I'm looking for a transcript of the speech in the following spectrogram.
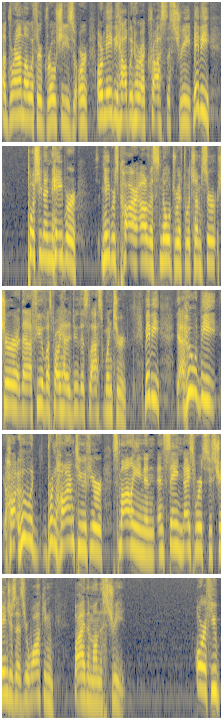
a grandma with her groceries or, or maybe helping her across the street, maybe pushing a neighbor neighbor's car out of a snowdrift, which I'm sur- sure that a few of us probably had to do this last winter. Maybe uh, who would be who would bring harm to you if you're smiling and, and saying nice words to strangers as you're walking by them on the street? Or if you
